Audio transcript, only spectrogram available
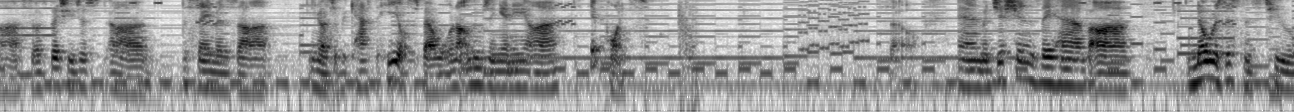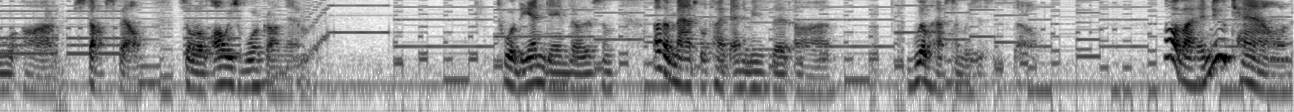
Uh, so it's basically just uh, the same as, uh, you know, as if we cast a heal spell, we're not losing any uh, hit points. Magicians, they have uh, no resistance to uh, stop spell, so it'll always work on them. Toward the end game, though, there's some other magical type enemies that will have some resistance, though. Alright, a new town.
